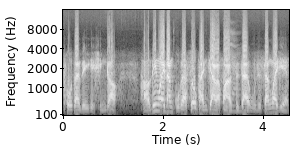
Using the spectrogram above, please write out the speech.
波段的一个新高。好，另外一档股票收盘价的话是在五十三块钱。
